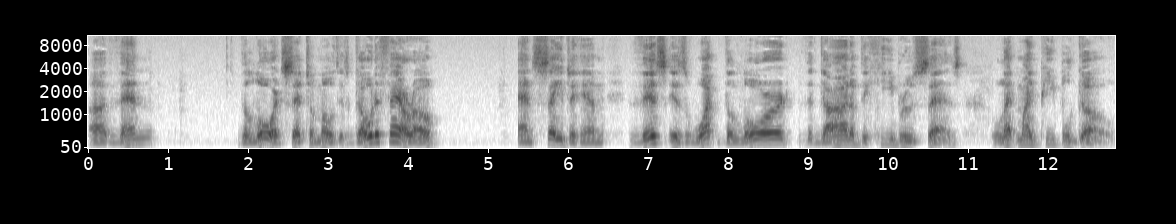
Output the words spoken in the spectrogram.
Uh, then the Lord said to Moses, "Go to Pharaoh and say to him." This is what the Lord, the God of the Hebrews, says Let my people go.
